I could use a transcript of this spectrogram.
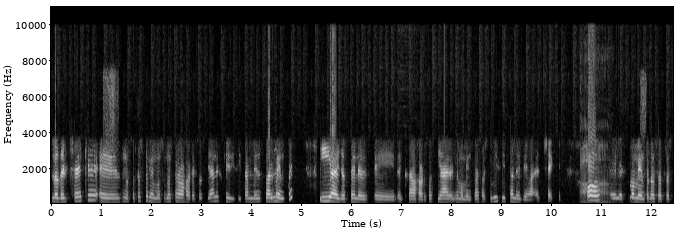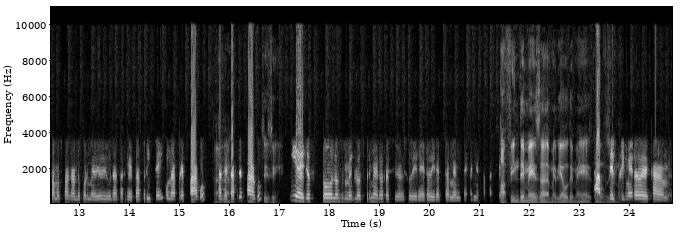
lo del cheque, eh, nosotros tenemos unos trabajadores sociales que visitan mensualmente y a ellos se les, eh, el trabajador social en el momento de hacer su visita les lleva el cheque. Ah. O en este momento nosotros estamos pagando por medio de una tarjeta prepaid, una prepago, Ajá. tarjeta prepago, Sí, sí. y ellos todos los, los primeros reciben su dinero directamente en esa tarjeta. A fin de mes, a mediados de mes, ¿cómo Ah, el primero de cada mes.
